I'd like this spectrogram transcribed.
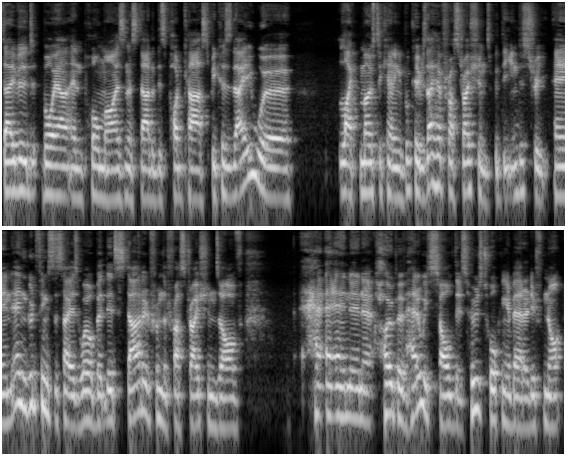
David Boyer and Paul Meisner started this podcast because they were, like most accounting and bookkeepers, they have frustrations with the industry and, and good things to say as well. But it started from the frustrations of and, and a hope of how do we solve this? Who's talking about it if not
